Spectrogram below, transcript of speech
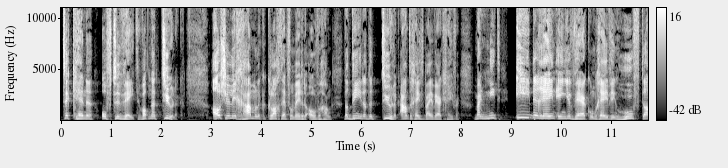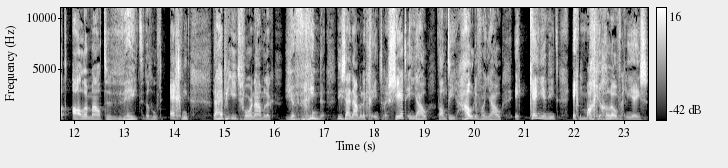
te kennen of te weten. Want natuurlijk, als je lichamelijke klachten hebt vanwege de overgang, dan dien je dat natuurlijk aan te geven bij je werkgever. Maar niet iedereen in je werkomgeving hoeft dat allemaal te weten. Dat hoeft echt niet. Daar heb je iets voor, namelijk je vrienden. Die zijn namelijk geïnteresseerd in jou, want die houden van jou. Ik ken je niet, ik mag je geloof ik niet eens.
